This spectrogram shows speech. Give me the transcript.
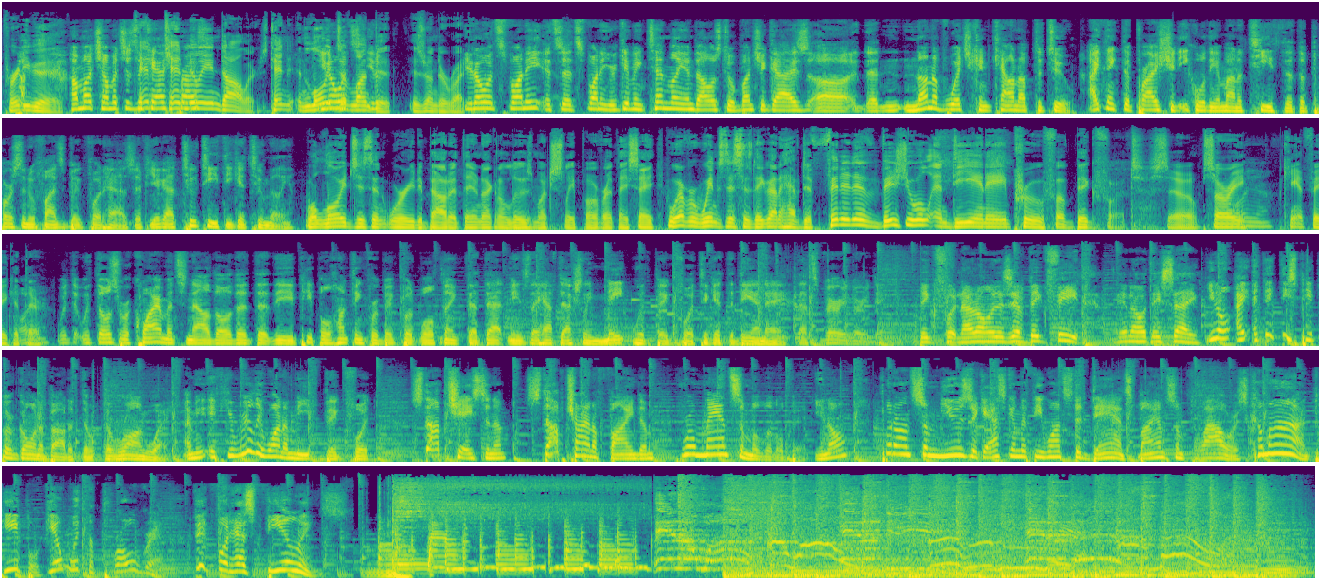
Pretty big. How much? How much is the Ten, cash $10 prize? dollars. Ten and Lloyd's know of what's- you London know- is underwriting. You know what's funny? It's it's funny. You're giving ten million dollars to a bunch of guys, uh, that none of which can count up to two. I think the prize should equal the amount of teeth that the person who finds Bigfoot has. If you got two teeth, you get two million. Well, Lloyd's isn't worried about it. They're not going to lose much sleep over it. They say whoever wins this is they got to have definitive visual and DNA proof of Bigfoot. So sorry, Oh, yeah. can't fake it there. With with those requirements now, though, that the, the people hunting for Bigfoot will think that that means they have to actually mate with Bigfoot to get the DNA. That's very very dangerous. Bigfoot not only does he have big feet, you know what they say. You know, I, I think these people are going about it the, the wrong way. I mean, if you really want to meet Bigfoot, stop chasing him. Stop trying to find him. Romance him a little bit, you know? Put on some music. Ask him if he wants to dance. Buy him some flowers. Come on, people, get with the program. Bigfoot has feelings.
